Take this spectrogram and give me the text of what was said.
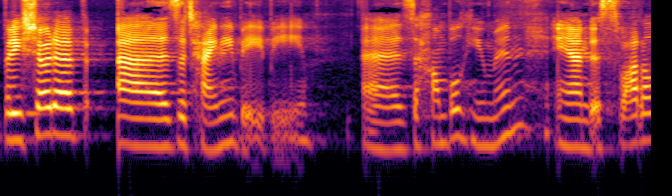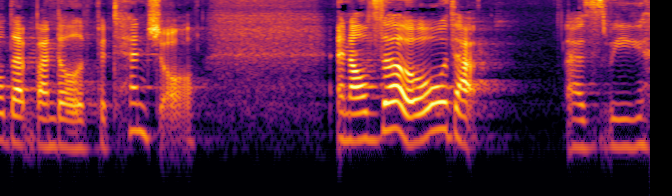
But he showed up as a tiny baby, as a humble human, and a swaddled up bundle of potential. And although that, as we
